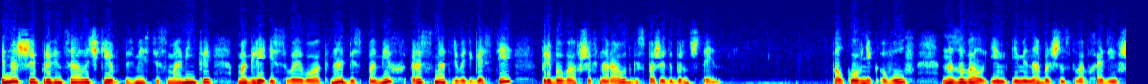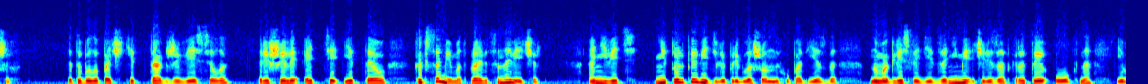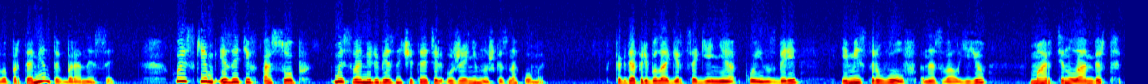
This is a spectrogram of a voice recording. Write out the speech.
И наши провинциалочки вместе с маменькой могли из своего окна без помех рассматривать гостей, прибывавших на раут госпожи де Бернштейн. Полковник Вулф называл им имена большинства входивших. Это было почти так же весело, решили Этти и Тео, как самим отправиться на вечер. Они ведь не только видели приглашенных у подъезда, но могли следить за ними через открытые окна и в апартаментах баронессы. Кое с кем из этих особ Мы с вами, любезный читатель, уже немножко знакомы. Когда прибыла герцогиня Куинсбери, и мистер Вулф назвал ее, Мартин Ламберт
